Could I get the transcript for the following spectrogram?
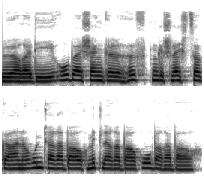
Spüre die Oberschenkel, Hüften, Geschlechtsorgane, unterer Bauch, mittlerer Bauch, oberer Bauch.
